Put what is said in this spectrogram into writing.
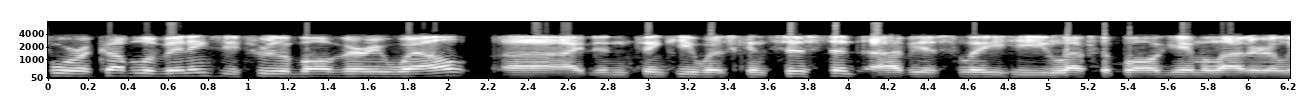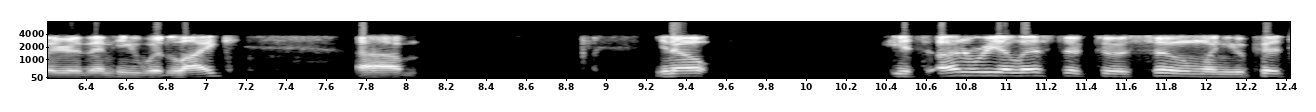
for a couple of innings he threw the ball very well. Uh, I didn't think he was consistent. Obviously, he left the ball game a lot earlier than he would like. Um, you know, it's unrealistic to assume when you pitch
